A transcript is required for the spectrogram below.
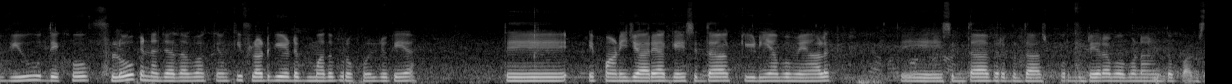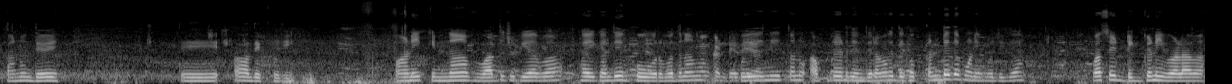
ਵਿਊ ਦੇਖੋ ਫਲੋ ਕਿੰਨਾ ਜ਼ਿਆਦਾ ਵਾ ਕਿਉਂਕਿ ਫਲੱਡ ਗੇਟ ਮਾਧੋਪੁਰ ਖੁੱਲ ਚੁੱਕੇ ਆ। ਤੇ ਇਹ ਪਾਣੀ ਜਾ ਰਿਹਾ ਅੱਗੇ ਸਿੱਧਾ ਕੀੜੀਆਂ ਬਮਿਆਲ ਤੇ ਸਿੱਧਾ ਫਿਰ ਗੁਰਦਾਸਪੁਰ ਡੇਰਾ ਬਾਬਾ ਨਾਨਕ ਤੋਂ ਪਾਕਿਸਤਾਨ ਹੁੰਦੇ ਹੋਏ। ਤੇ ਆਹ ਦੇਖੋ ਜੀ ਪਾਣੀ ਕਿੰਨਾ ਵੱਧ ਚੁੱਕਿਆ ਵਾ। ਹਾਈ ਕਹਿੰਦੇ ਹੋਰ ਵਧਣਾ ਵਾ। ਕੋਈ ਨਹੀਂ ਤੁਹਾਨੂੰ ਅਪਡੇਟ ਦਿੰਦੇ ਰਹਾਂਗੇ। ਦੇਖੋ ਕੰਢੇ ਤੇ ਪਾਣੀ ਪੁੱਜ ਗਿਆ। ਬਸ ਇਹ ਡਿੱਗਣ ਹੀ ਵਾਲਾ ਵਾ।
